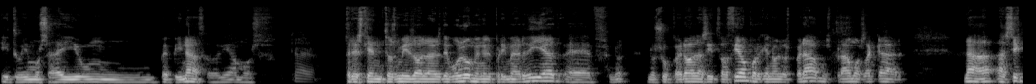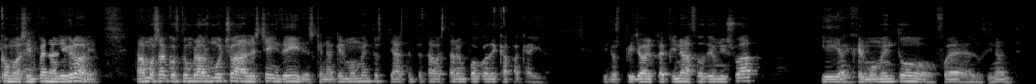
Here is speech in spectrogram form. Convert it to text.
y tuvimos ahí un pepinazo, digamos. Claro. 300 mil dólares de volumen el primer día, eh, nos superó la situación porque no lo esperábamos, esperábamos sacar nada, así como sin pena ni gloria. Estábamos acostumbrados mucho al exchange de IDES, que en aquel momento ya empezaba a estar un poco de capa caída. Y nos pilló el pepinazo de Uniswap y en aquel momento fue alucinante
